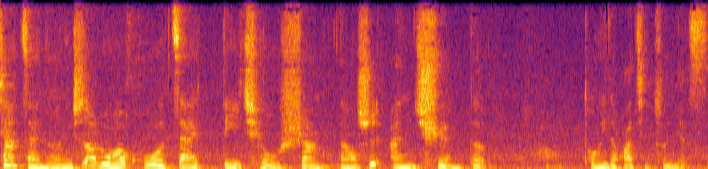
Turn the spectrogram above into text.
下载呢？你知道如何活在地球上，然后是安全的？好，同意的话请说 yes。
